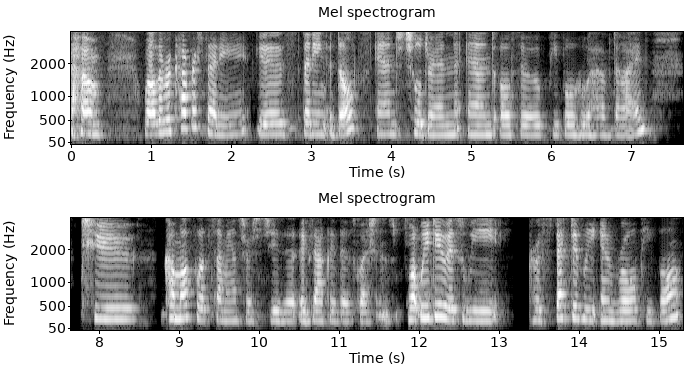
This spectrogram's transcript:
Um, well, the Recover study is studying adults and children and also people who have died to come up with some answers to the, exactly those questions. What we do is we prospectively enroll people,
